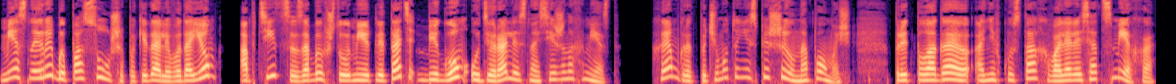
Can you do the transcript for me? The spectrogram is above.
Местные рыбы по суше покидали водоем, а птицы, забыв, что умеют летать, бегом удирали с насиженных мест. Хемгред почему-то не спешил на помощь. Предполагаю, они в кустах валялись от смеха,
